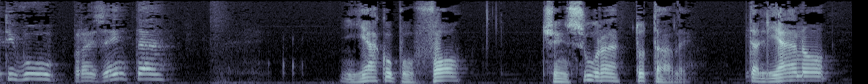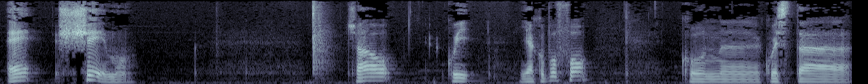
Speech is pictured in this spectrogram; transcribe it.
TV presenta Jacopo Fo, censura totale. Italiano è scemo. Ciao, qui Jacopo Fo con eh, questa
